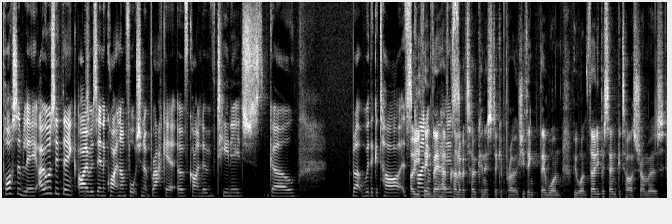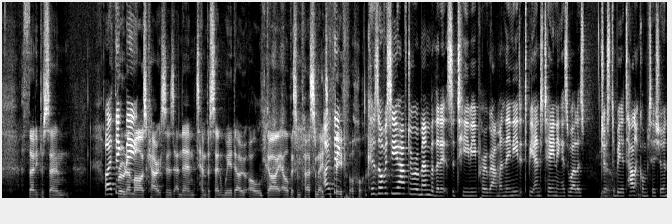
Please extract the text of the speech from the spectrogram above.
Possibly. I also think I was in a quite an unfortunate bracket of kind of teenage girl, but with a guitar. It's Oh, you think they have kind of a tokenistic approach? You think they want we want thirty percent guitar strummers, thirty percent Well, I think Bruno they, Mars characters, and then ten percent weirdo old guy Elvis impersonating I think people? because obviously you have to remember that it's a TV program and they need it to be entertaining as well as just Yeah. to be a talent competition,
